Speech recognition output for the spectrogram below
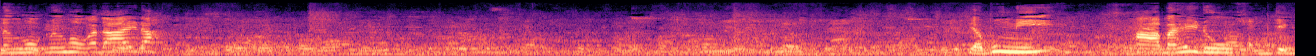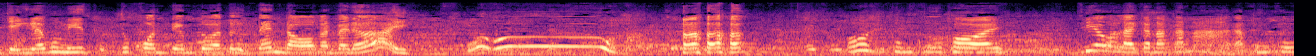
หนึ่งหกหนึ่งหกก็ได้นะ เดี๋ยวพรุ่งนี้พามาให้ดูของเจ๋งๆ แล้วพรุ่งนี้ทุกคนเตรียมตัวตื่นเต้นดอกันไปเลยวู้ฮู้โอ้ยคุณครูพลอย เที่ยวอะไรกันนะกันหนานะคุณครู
